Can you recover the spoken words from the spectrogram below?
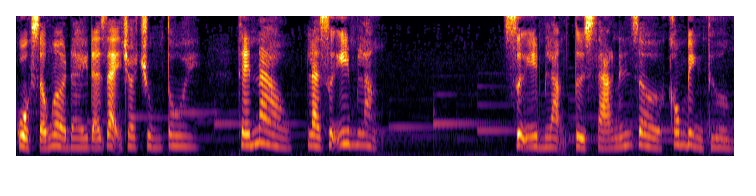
Cuộc sống ở đây đã dạy cho chúng tôi Thế nào là sự im lặng? Sự im lặng từ sáng đến giờ không bình thường.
